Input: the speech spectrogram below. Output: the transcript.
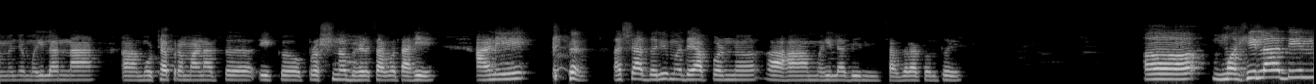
म्हणजे महिलांना मोठ्या प्रमाणात एक प्रश्न भेडसावत आहे आणि अशा दरीमध्ये आपण हा महिला दिन साजरा करतोय. महिला दिन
